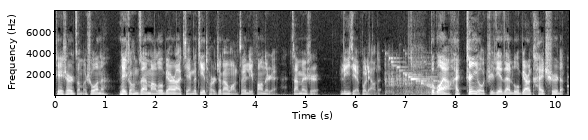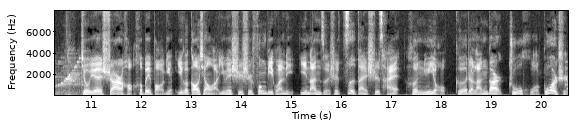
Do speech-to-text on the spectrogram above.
这事儿怎么说呢？那种在马路边啊捡个鸡腿就敢往嘴里放的人，咱们是理解不了的。不过呀，还真有直接在路边开吃的。九月十二号，河北保定一个高校啊，因为实施封闭管理，一男子是自带食材和女友隔着栏杆煮火锅吃。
